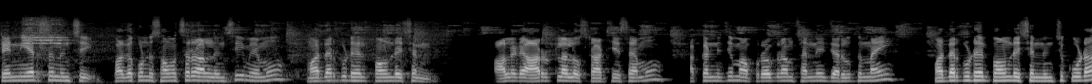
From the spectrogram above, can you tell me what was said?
టెన్ ఇయర్స్ నుంచి పదకొండు సంవత్సరాల నుంచి మేము mother good health foundation already ఆరుట్లలో స్టార్ట్ చేశాము. అక్కడి నుంచి మా ప్రోగ్రామ్స్ అన్నీ జరుగుతున్నాయి. మదర్ గుడ్ హెల్త్ ఫౌండేషన్ నుంచి కూడా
